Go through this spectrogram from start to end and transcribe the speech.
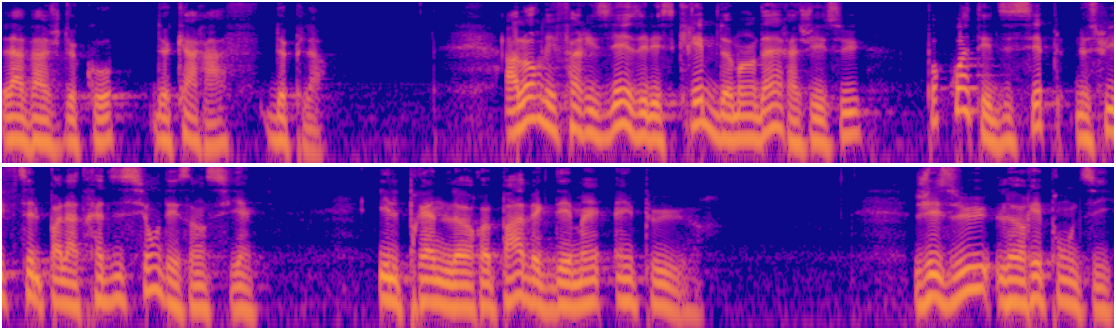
lavage de coupes, de carafes, de plats. Alors les pharisiens et les scribes demandèrent à Jésus, Pourquoi tes disciples ne suivent-ils pas la tradition des anciens? Ils prennent leur repas avec des mains impures. Jésus leur répondit,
